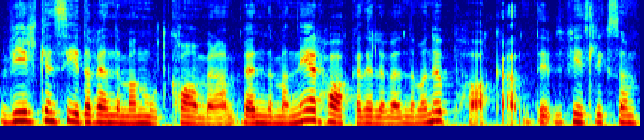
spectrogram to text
Vilken sida vänder man mot kameran? Vänder man ner hakan eller vänder man upp hakan? Det, det finns liksom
